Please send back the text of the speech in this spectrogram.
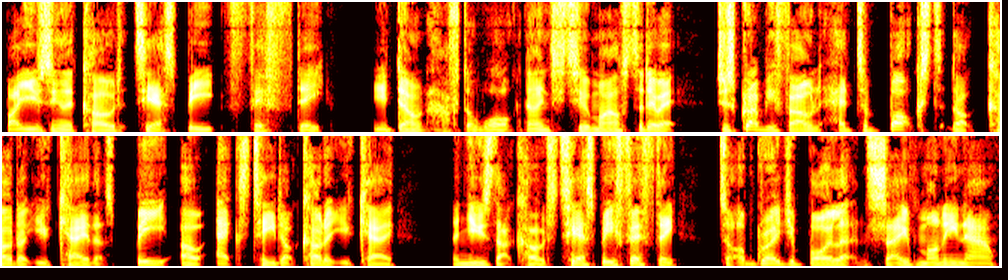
by using the code TSB50. You don't have to walk 92 miles to do it. Just grab your phone, head to boxt.co.uk, that's B O X T.co.uk, and use that code TSB50 to upgrade your boiler and save money now.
